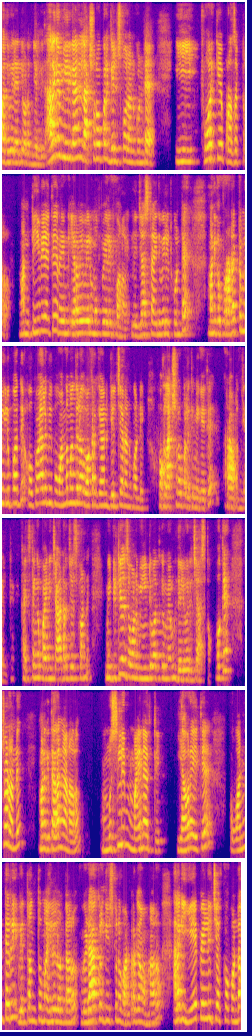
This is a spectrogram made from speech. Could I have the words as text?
పదివేలు అయితే ఇవ్వడం జరిగింది. అలాగే మీరు కానీ లక్ష రూపాయలు గెలుచుకోవాలనుకుంటే ఈ ఫోర్ కే ప్రొజెక్టర్ మన టీవీ అయితే రెండు ఇరవై వేలు ముప్పై వేలు ఇటు కొనాలి. ఇది జస్ట్ ఐదు వేలు ఇట్టుకుంటే మనకి ప్రొడక్ట్ మిగిలిపోద్ది. ఒకవేళ మీకు వంద మందిలో ఒకరికి కానీ గెలిచారనుకోండి ఒక లక్ష రూపాయలకి మీకు అయితే రావడం జరుగుతుంది. ఖచ్చితంగా పైనుంచి ఆర్డర్ చేసుకోండి. మీ డీటెయిల్స్ ఇవ్వండి మీ ఇంటి వద్దకు మేము డెలివరీ చేస్తాం. ఓకే? చూడండి మనకి తెలంగాణలో ముస్లిం మైనారిటీ ఎవరైతే ఒంటరి వితంతు మహిళలు ఉంటారు. విడాకులు తీసుకుని ఒంటరిగా ఉన్నారు అలాగే ఏ పెళ్ళి చేసుకోకుండా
